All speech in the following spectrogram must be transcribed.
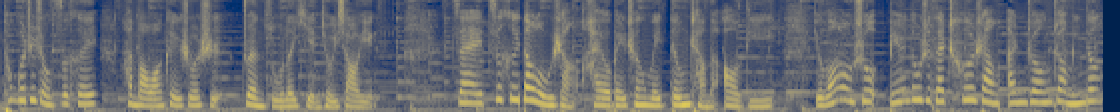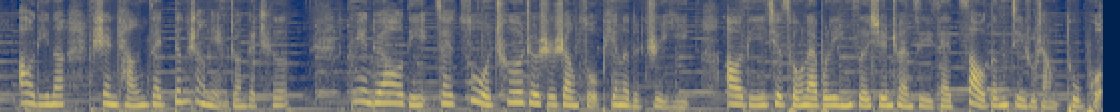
通过这种自黑，汉堡王可以说是赚足了眼球效应。在自黑道路上，还有被称为登场的奥迪。有网友说，别人都是在车上安装照明灯，奥迪呢擅长在灯上面装个车。面对奥迪在坐车这事上走偏了的质疑，奥迪却从来不吝啬宣传自己在造灯技术上突破。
